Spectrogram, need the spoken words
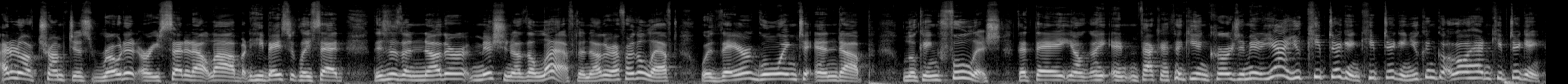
I don't know if Trump just wrote it or he said it out loud, but he basically said this is another mission of the left, another effort of the left, where they're going to end up looking foolish. That they, you know, in fact, I think he encouraged the media, yeah, you keep digging, keep digging. You can go, go ahead and keep digging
